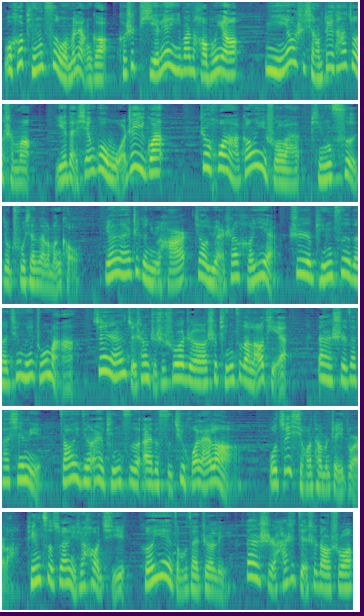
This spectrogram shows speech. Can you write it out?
我和平次我们两个可是铁链一般的好朋友。你要是想对她做什么，也得先过我这一关。”这话刚一说完，平次就出现在了门口。原来这个女孩叫远山荷叶，是平次的青梅竹马。虽然嘴上只是说着是平次的老铁，但是在他心里早已经爱平次爱得死去活来了。我最喜欢他们这一对了。平次虽然有些好奇荷叶怎么在这里，但是还是解释到说，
